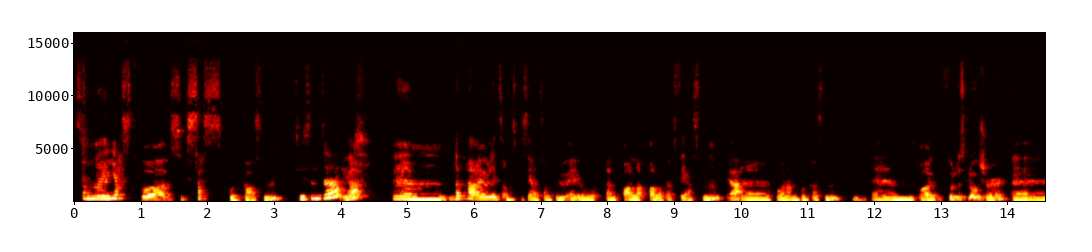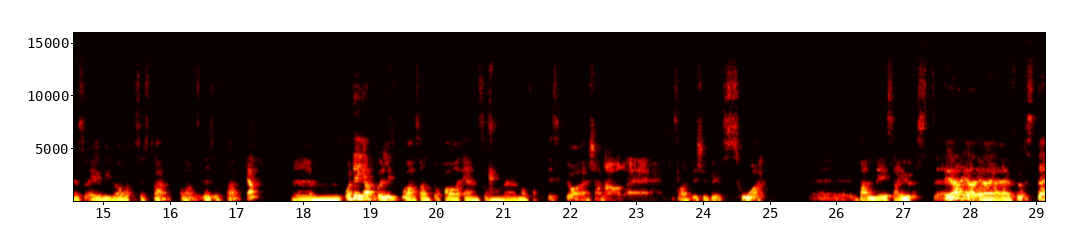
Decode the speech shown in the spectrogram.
som gjest på Suksesspodkasten. Tusen takk. Ja. Um, dette her er jo litt sånn spesielt, for du er jo den aller, aller første gjesten Ja. uh, på denne podkasten. Mm. Um, og full disclosure, uh, så er vi da søstre, eller stesøstre. Mm. Ja. Um, og det hjelper litt på sant, å ha en som man faktisk da kjenner uh, Sånn at det ikke blir så veldig seriøst uh, Ja, ja, ja, første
